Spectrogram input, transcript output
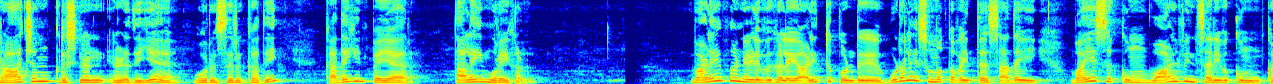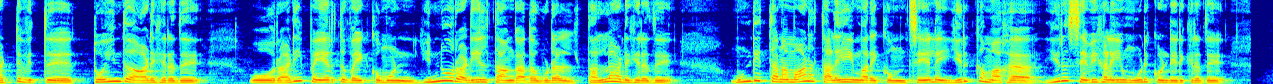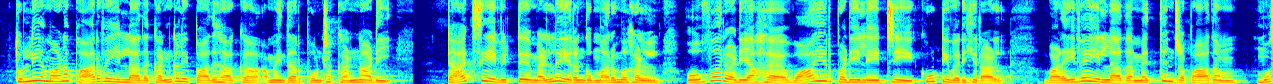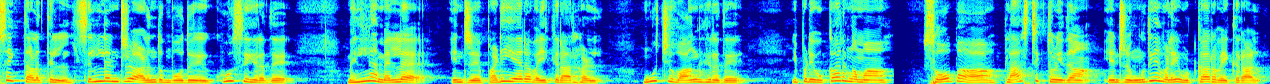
ராஜம் கிருஷ்ணன் எழுதிய ஒரு சிறுகதை கதையின் பெயர் தலைமுறைகள். வளைவு நெளிவுகளை அழித்துக்கொண்டு உடலை சுமக்க வைத்த சதை வயசுக்கும் வாழ்வின் சரிவுக்கும் கட்டுவித்து தொய்ந்து ஆடுகிறது. ஓர் அடி பெயர்த்து வைக்கும் முன் இன்னொரு அடியில் தாங்காத உடல் தள்ளாடுகிறது. முண்டித்தனமான தலையை மறைக்கும் சேலை இறுக்கமாக இரு செவிகளையும் மூடிக்கொண்டிருக்கிறது. துல்லியமான பார்வை இல்லாத கண்களை பாதுகாக்க அமைந்தார் போன்ற கண்ணாடி. டாக்ஸியை விட்டு மெல்ல இறங்கும் மருமகள் ஒவ்வொரு அடியாக வாயிற்படியில் ஏற்றி கூட்டி வருகிறாள். வளைவே இல்லாத மெத்தென்ற பாதம் மொசைக் தளத்தில் சில்லென்று அழுந்தும்போது கூசுகிறது. மெல்ல மெல்ல என்று படியேற வைக்கிறார்கள். மூச்சு வாங்குகிறது. இப்படி உட்காருங்கம்மா. சோபா பிளாஸ்டிக் துணிதான் என்று முதியவளை உட்கார வைக்கிறாள்.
